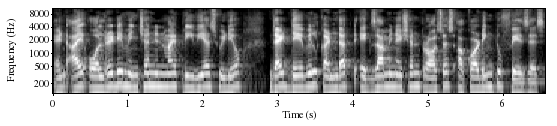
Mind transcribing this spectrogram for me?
and I already mentioned in my previous video that they will conduct examination process according to phases.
